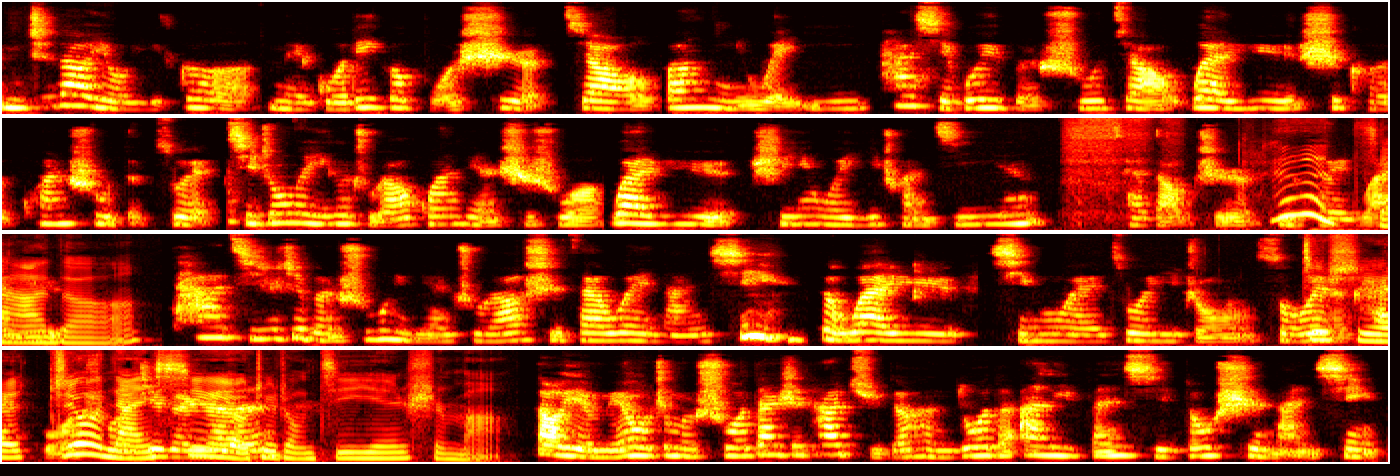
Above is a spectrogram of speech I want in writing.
你知道有一个美。国的一个博士叫邦尼·韦伊，他写过一本书叫《外遇是可宽恕的罪》，其中的一个主要观点是说，外遇是因为遗传基因才导致你被外遇的。他其实这本书里面主要是在为男性的外遇行为做一种所谓的开脱，只有男性有这种基因是吗？倒也没有这么说，但是他举的很多的案例分析都是男性。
